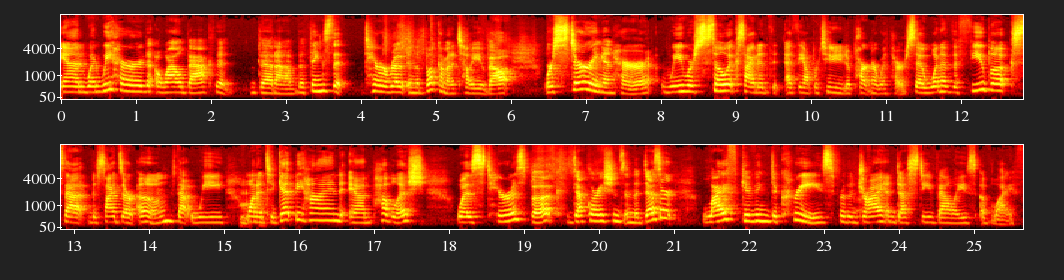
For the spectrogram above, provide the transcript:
And when we heard a while back that that uh, the things that Tara wrote in the book I'm going to tell you about were stirring in her, we were so excited at the opportunity to partner with her. So one of the few books that, besides our own, that we mm-hmm. wanted to get behind and publish was Tara's book, Declarations in the Desert Life Giving Decrees for the Dry and Dusty Valleys of Life.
